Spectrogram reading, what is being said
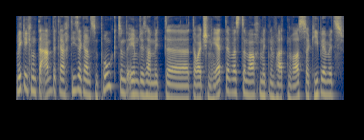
wirklich unter Anbetracht dieser ganzen Punkte und eben das auch mit der deutschen Härte, was da machen mit dem harten Wasser, gebe ich ihm jetzt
